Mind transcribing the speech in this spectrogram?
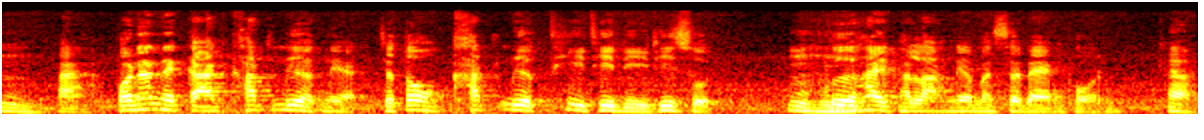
อืมอ่าเพราะฉะนั้นในการคัดเลือกเนี่ยจะต้องคัดเลือกที่ที่ดีที่สุดอืมหืเพื่อให้พลังเนี่ยมันแสดงผล ครับ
